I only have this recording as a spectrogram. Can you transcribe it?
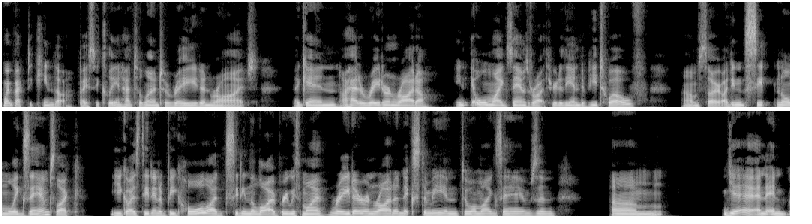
went back to kinder basically and had to learn to read and write. Again, I had a reader and writer in all my exams right through to the end of year 12. Um, so I didn't sit normal exams like you guys did in a big hall. I'd sit in the library with my reader and writer next to me and do all my exams and, um, yeah, and and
